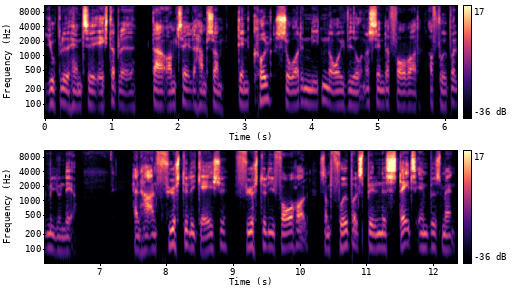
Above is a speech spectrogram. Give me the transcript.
jublede han til Ekstrabladet, der omtalte ham som den kul sorte 19-årige vidundercenter forward og fodboldmillionær. Han har en fyrstelig gage, fyrstelige forhold som fodboldspillende statsembedsmand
